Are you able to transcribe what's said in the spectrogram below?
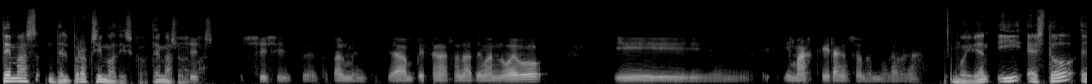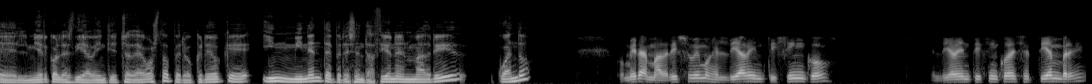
temas del próximo disco, temas nuevos. sí, sí, totalmente. Ya empiezan a sonar temas nuevos y, y más que irán sonando, la verdad. Muy bien. Y esto el miércoles día 28 de agosto, pero creo que inminente presentación en Madrid. ¿Cuándo? Pues mira, en Madrid subimos el día 25, el día 25 de septiembre,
